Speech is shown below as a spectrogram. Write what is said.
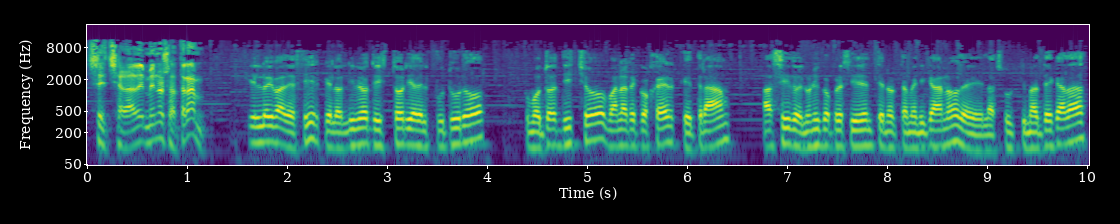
se echará de menos a Trump. ¿Quién lo iba a decir? Que los libros de historia del futuro, como tú has dicho, van a recoger que Trump ha sido el único presidente norteamericano de las últimas décadas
